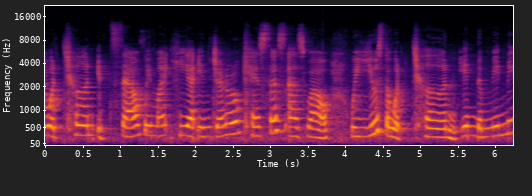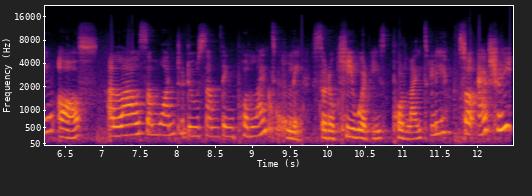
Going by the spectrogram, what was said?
The word churn itself we might hear in general cases as well. We use the word churn in the meaning of allow someone to do something politely. So the key word is politely. So actually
